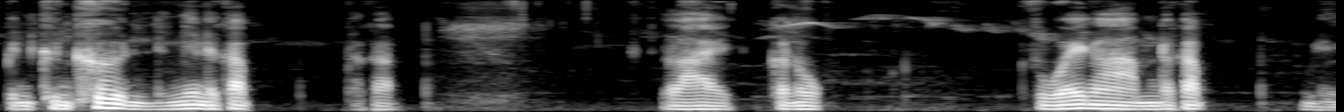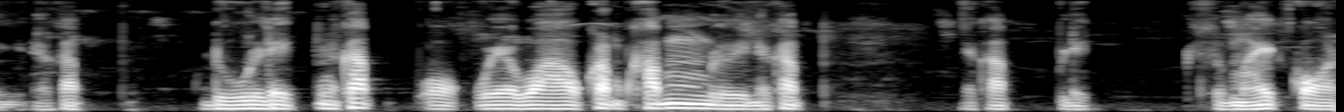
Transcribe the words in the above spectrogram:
เป็นขึ้นๆอย่างนี้นะครับนะครับ ลายกระหนกสวยงามนะครับนี่นะครับ ดูเหล็กนะครับ ออกแวววาวค้ำๆเลยนะครับนะครับ เหล็กสมัยก่อน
